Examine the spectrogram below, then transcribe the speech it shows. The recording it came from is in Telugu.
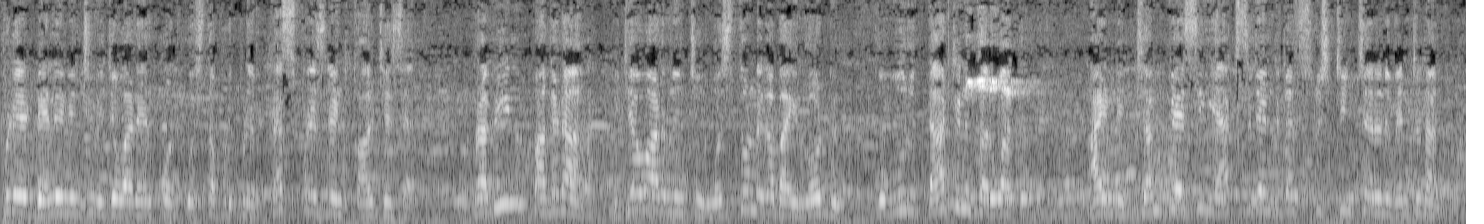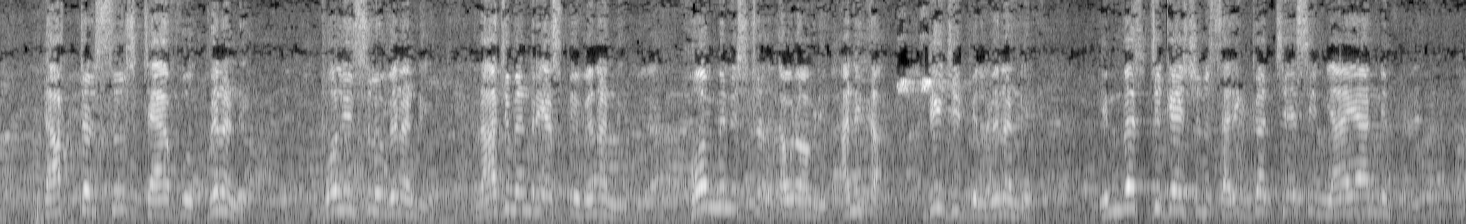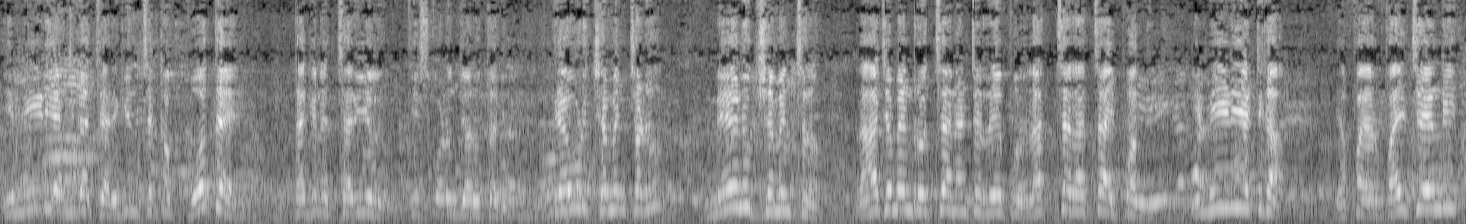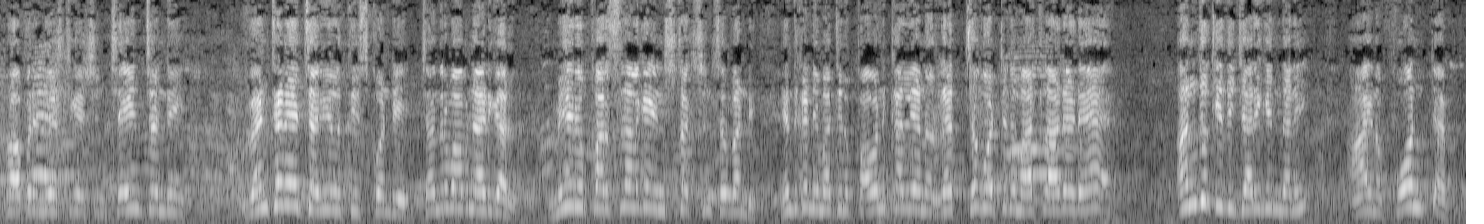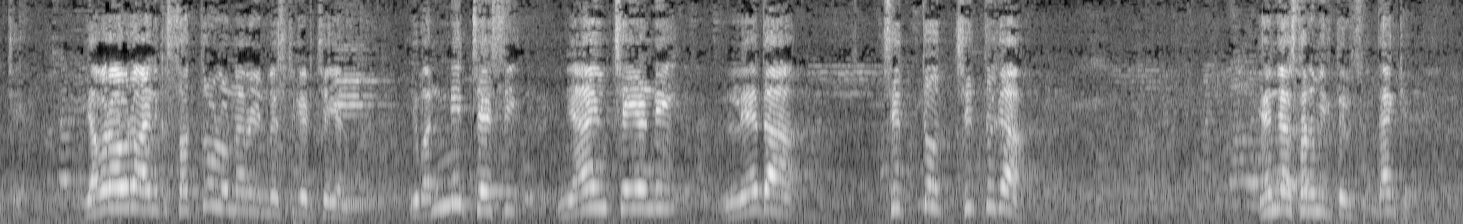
ఇప్పుడే ఢిల్లీ నుంచి విజయవాడ ఎయిర్పోర్ట్కి వస్తేప్పుడు ఇప్పుడే ప్రెస్ ప్రెసిడెంట్ కాల్ చేశారు. ప్రవీణ్ పగడ విజయవాడ నుంచి వస్తుండగా బై రోడ్డు కొవ్వూరు దాటిన తరువాత ఆయన్ని చంపేసి యాక్సిడెంట్గా సృష్టించారని వింటున్నాను. డాక్టర్స్ స్టాఫ్ వినండి. పోలీసులు వినండి. రాజమండ్రి ఎస్పీ వినండి. హోమ్ మినిస్టర్ ఎవరు అనిత డీజీపీలు వినండి. ఇన్వెస్టిగేషన్ సరిగ్గా చేసి న్యాయాన్ని ఇమీడియట్గా జరిగించకపోతే తగిన చర్యలు తీసుకోవడం జరుగుతుంది. దేవుడు క్షమించడు నేను క్షమించను. రాజమండ్రి వచ్చానంటే రేపు రచ్చ రచ్చ అయిపోద్ది. ఇమీడియట్గా ఎఫ్ఐఆర్ ఫైల్ చేయండి ప్రాపర్ ఇన్వెస్టిగేషన్ చేయించండి వెంటనే చర్యలు తీసుకోండి. చంద్రబాబు నాయుడు గారు మీరు పర్సనల్గా ఇన్స్ట్రక్షన్స్ ఇవ్వండి. ఎందుకంటే ఈ మధ్యన పవన్ కళ్యాణ్ రెచ్చగొట్టిన మాట్లాడాడే. అందుకు ఇది జరిగిందని ఆయన ఫోన్ ట్యాప్ చేయండి ఎవరెవరు ఆయనకు శత్రువులు ఉన్నారో ఇన్వెస్టిగేట్ చేయండి. ఇవన్నీ చేసి న్యాయం చేయండి లేదా చిత్తు చిత్తుగా ఏం చేస్తారో మీకు తెలుసు. Thank you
